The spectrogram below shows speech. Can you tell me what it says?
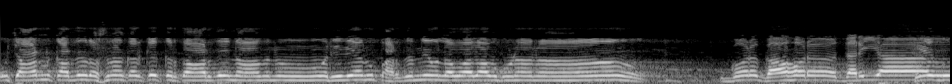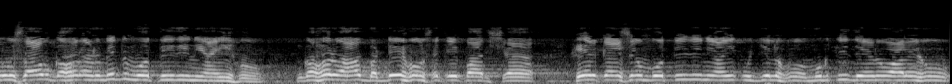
ਉਚਾਰਨ ਕਰਦੇ ਰਸਨਾ ਕਰਕੇ ਕਰਤਾਰ ਦੇ ਨਾਮ ਨੂੰ ਹਿਰਦਿਆਂ ਨੂੰ ਭਰ ਦਿੰਦੇ ਹੋ ਲਵਾ ਲਵ ਗੁਣਾ ਨਾਲ। ਗੁਰ ਗੌਹਰ ਦਰਿਆ। ਇਹ ਗੁਰੂ ਸਾਹਿਬ ਗੌਰ ਅਣਵਿਧ ਮੋਤੀ ਦੀ ਨਿਆਈ ਹੋ। ਗੌਰ ਆਪ ਵੱਡੇ ਹੋ, ਸੱਚੇ ਪਾਤਸ਼ਾਹ। ਫਿਰ ਕੈਸੇ ਹੋ ਮੋਤੀ ਦੀ ਨਿਆਈ ਉਜਲ ਹੋ, ਮੁਕਤੀ ਦੇਣ ਵਾਲੇ ਹੋ।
